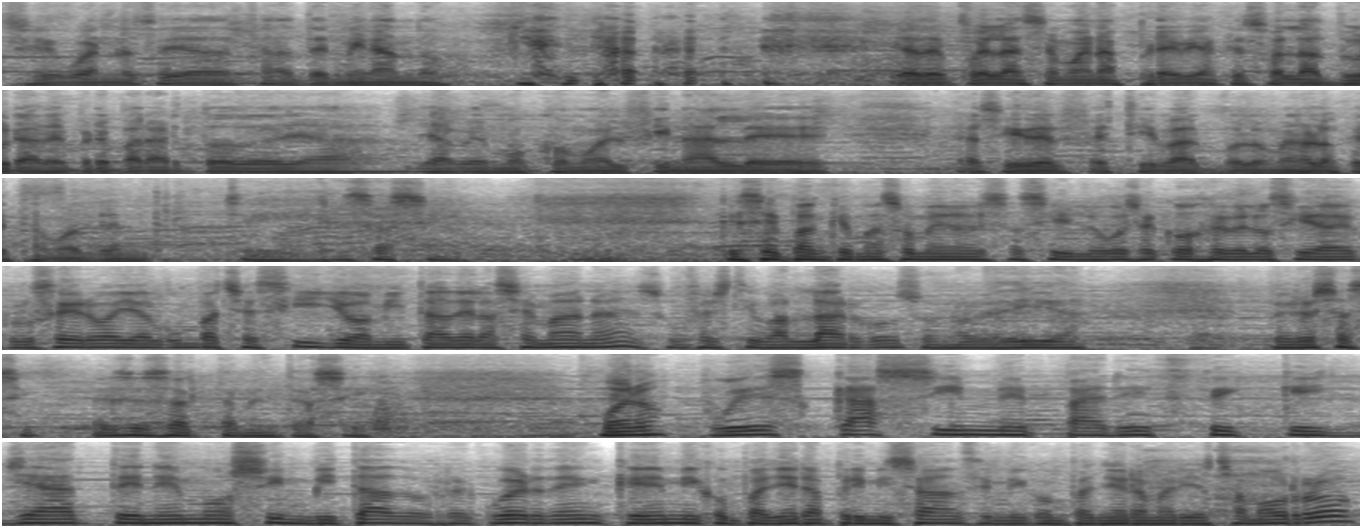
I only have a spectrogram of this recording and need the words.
Sí, bueno, esto ya está terminando. ya, ya, después las semanas previas, que son las duras de preparar todo, ya, ya vemos como el final de, casi del festival, por lo menos los que estamos dentro. Sí, es así. Que sepan que más o menos es así. Luego se coge velocidad de crucero, hay algún bachecillo a mitad de la semana, es un festival largo, son nueve días, pero es así, es exactamente así. Bueno, pues casi me parece que ya tenemos invitados. Recuerden que mi compañera Primi Sanz y mi compañera María Chamorro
